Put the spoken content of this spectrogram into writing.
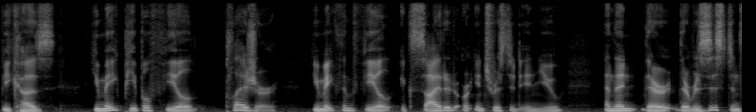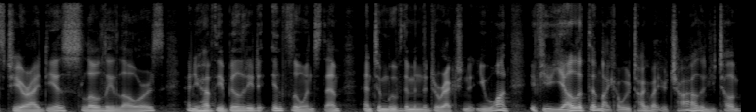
because you make people feel pleasure, you make them feel excited or interested in you, and then their their resistance to your ideas slowly lowers and you have the ability to influence them and to move them in the direction that you want. If you yell at them like we were talking about your child and you tell them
